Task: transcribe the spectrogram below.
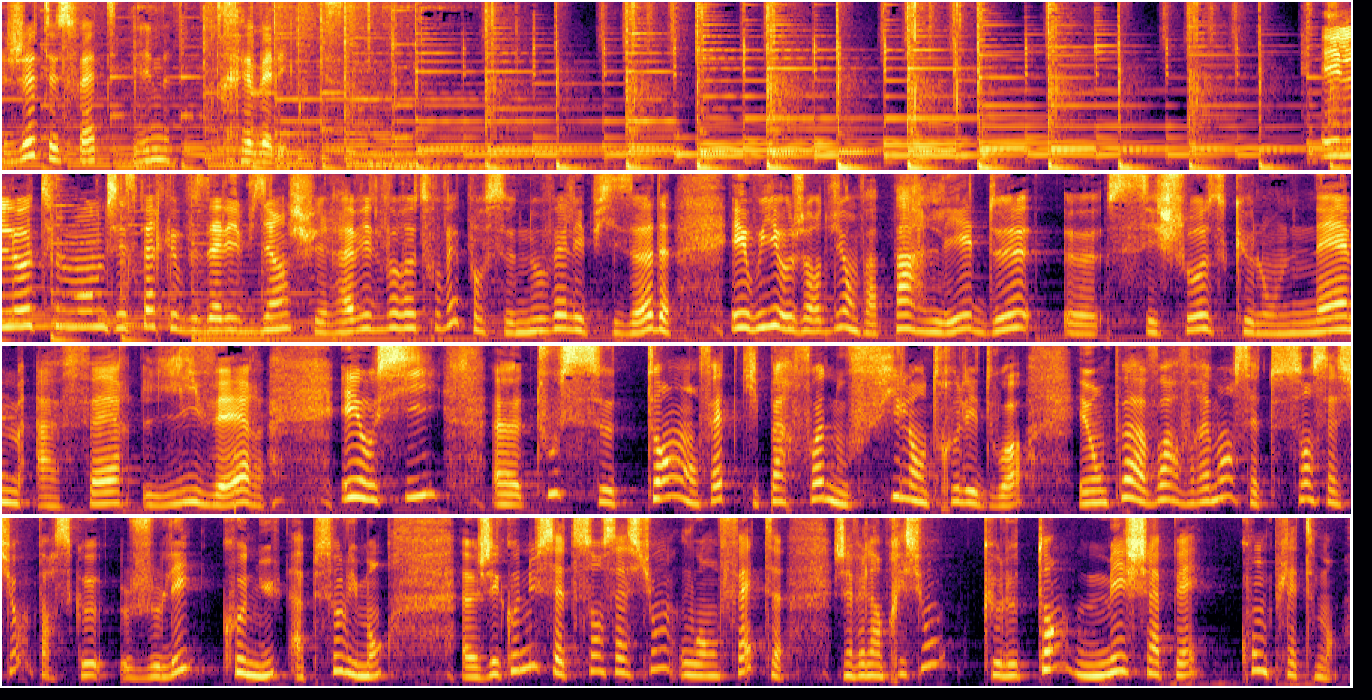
Je te souhaite une très belle écoute. Hello tout le monde, j'espère que vous allez bien. Je suis ravie de vous retrouver pour ce nouvel épisode. Et oui, aujourd'hui, on va parler de euh, ces choses que l'on aime à faire l'hiver et aussi euh, tout ce temps en fait qui parfois nous file entre les doigts et on peut avoir vraiment cette sensation parce que je l'ai connue absolument. Euh, j'ai connu cette sensation où en fait, j'avais l'impression que le temps m'échappait complètement.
